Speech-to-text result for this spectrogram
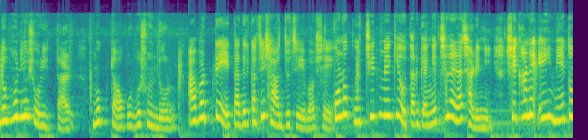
লোভনীয় শরীর তার, মুখটা অপূর্ব সুন্দর। আবার তে তাদের কাছে সাহায্য চেয়ে বসে। কোনো কুৎসিত মেয়েকেও তার গ্যাংয়ের ছেলেরা ছাড়েনি। সেখানে এই মেয়ে তো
